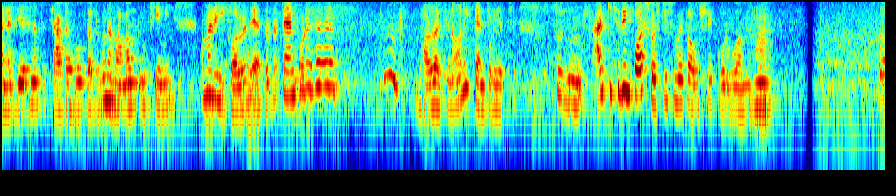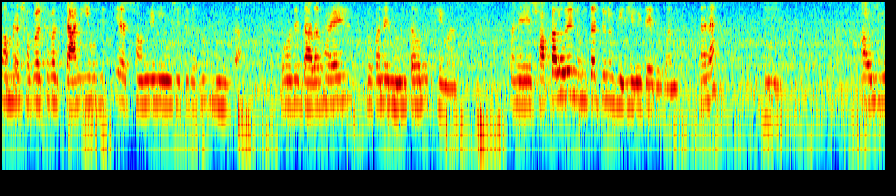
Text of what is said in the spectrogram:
এনার্জি আসে না তো চাটা হোক ততক্ষণ আর মামাকে উঠিয়ে নিই। আমার এই গলাতে এতটা ট্যান পড়ে হ্যাঁ ভালো লাগছে না অনেক ট্যান পড়ে যাচ্ছে। তো আর কিছুদিন পর ষষ্ঠীর সময় তো অবশ্যই করব আমি। তো আমরা সকাল সকাল চা নিয়ে বসেছি আর সঙ্গে নিয়ে বসেছি দেখো নুনতা। তোমাদের দাদা ভাইয়ের দোকানের নুনতা হলো ফেমাস মানে সকাল হলে নুনতার জন্য ভিড় লেগে যায় দোকানে তাই না? আর ওইদিকে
